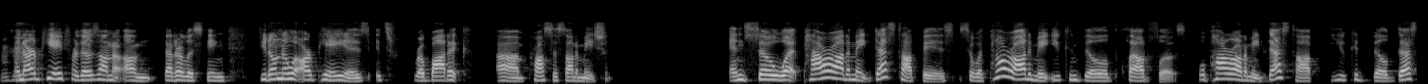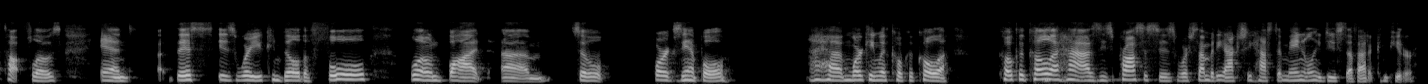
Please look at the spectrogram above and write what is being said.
Mm-hmm. And RPA, for those on, on that are listening, if you don't know what RPA is, it's robotic um, process automation. And so what Power Automate Desktop is, so with Power Automate, you can build cloud flows. Well, Power Automate Desktop, you could build desktop flows. And this is where you can build a full blown bot. Um, so for example, I'm working with Coca-Cola. Coca-Cola has these processes where somebody actually has to manually do stuff at a computer.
